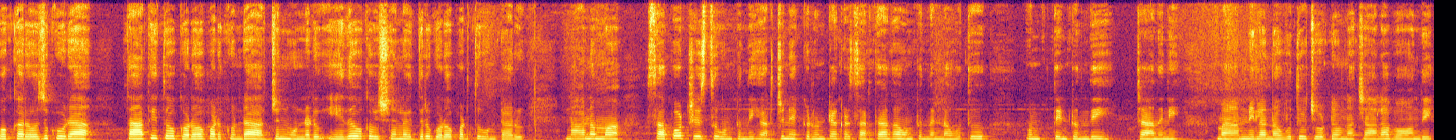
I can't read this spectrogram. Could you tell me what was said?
ఒక్కరోజు కూడా తాతయ్యతో గొడవ పడకుండా అర్జున్ ఉండడు. ఏదో ఒక విషయంలో ఇద్దరు గొడవ పడుతూ ఉంటారు. నానమ్మ సపోర్ట్ చేస్తూ ఉంటుంది. అర్జున్ ఎక్కడుంటే అక్కడ సరదాగా ఉంటుందని నవ్వుతూ తింటుంది చాందిని. మ్యామ్ని ఇలా నవ్వుతూ చూడడం నాకు చాలా బాగుంది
